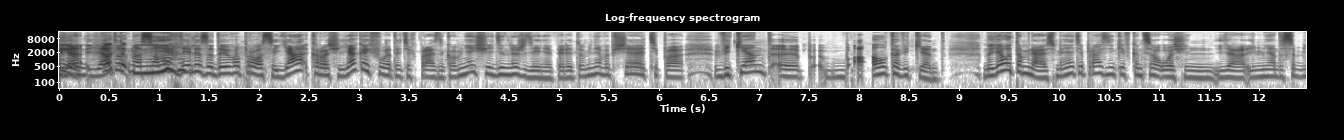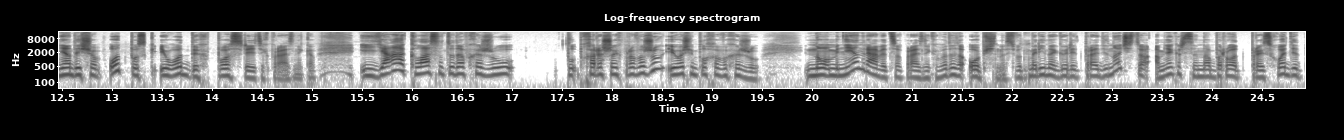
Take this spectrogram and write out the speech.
Ні. я, вирівняти. я Вот тут на не. самом деле задаю вопросы. Я, короче, я кайфую от этих праздников. У меня еще и день рождения перед. У меня вообще, типа, викенд, э, п- б- а- алко-викенд. Но я утомляюсь. Меня эти праздники в конце очень... Я, и мне, надо, соб- мне надо еще отпуск и отдых после этих праздников. И я классно туда вхожу, пл- хорошо их провожу и очень плохо выхожу. Но мне нравится в праздниках вот эта общность. Вот Марина говорит про одиночество, а мне кажется, наоборот, происходит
